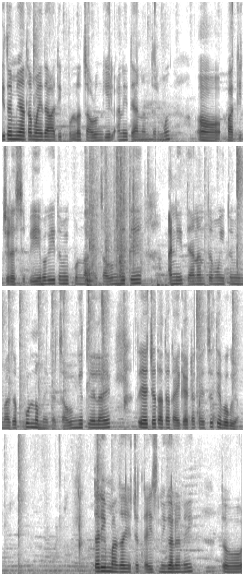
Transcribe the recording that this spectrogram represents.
इथं मी आता मैदा आधी पूर्ण चाळून घेईल आणि त्यानंतर मग बाकीची रेसिपी हे बघा इथं मी पूर्ण आता चाळून घेते आणि त्यानंतर मग इथं मी माझा पूर्ण मैदा चाळून घेतलेला आहे. तर याच्यात आता काय काय टाकायचं ते बघूया. तरी माझा याच्यात काहीच निघालं नाही. तर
